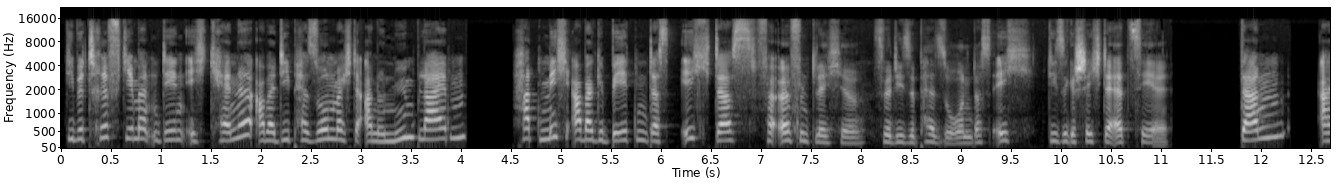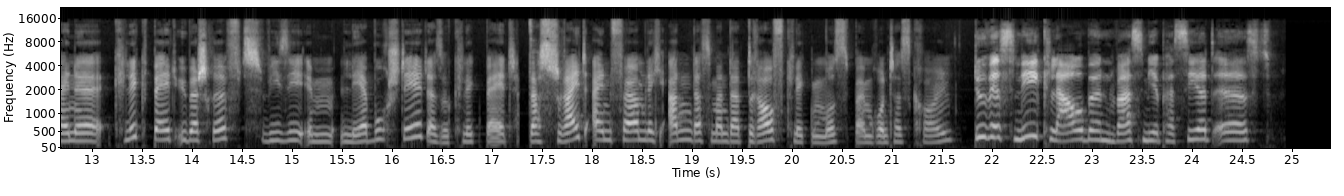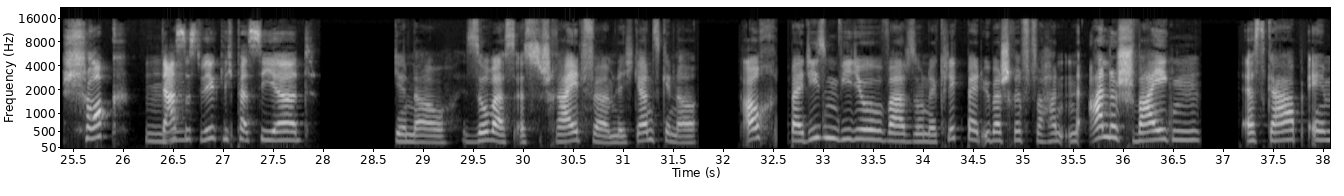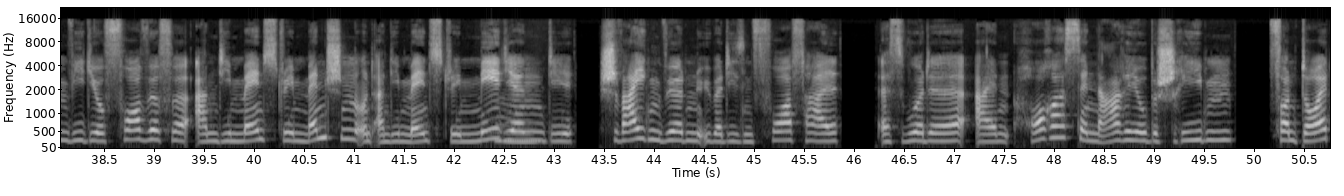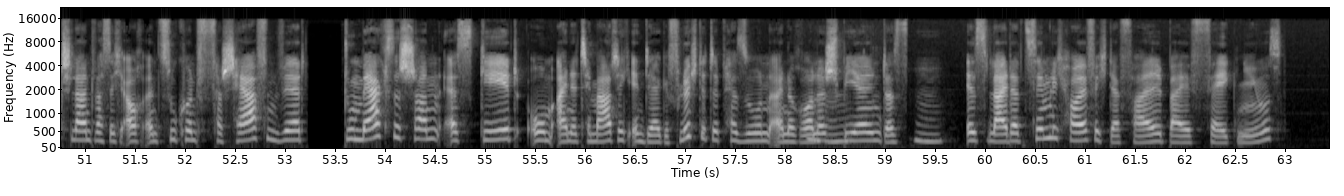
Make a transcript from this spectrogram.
Die betrifft jemanden, den ich kenne, aber die Person möchte anonym bleiben, hat mich aber gebeten, dass ich das veröffentliche für diese Person, dass ich diese Geschichte erzähle. Dann eine Clickbait-Überschrift, wie sie im Lehrbuch steht, also Clickbait, das schreit einen förmlich an, dass man da draufklicken muss beim Runterscrollen. Du wirst nie glauben, was mir passiert ist. Schock, mhm. das ist wirklich passiert. Genau, sowas, es schreit förmlich, ganz genau. Auch bei diesem Video war so eine Clickbait-Überschrift vorhanden, alle schweigen, es gab im Video Vorwürfe an die Mainstream-Menschen und an die Mainstream-Medien, mhm. die schweigen würden über diesen Vorfall. Es wurde ein Horrorszenario beschrieben von Deutschland, was sich auch in Zukunft verschärfen wird. Du merkst es schon, es geht um eine Thematik, in der geflüchtete Personen eine Rolle mhm. spielen. Das mhm. ist leider ziemlich häufig der Fall bei Fake News.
